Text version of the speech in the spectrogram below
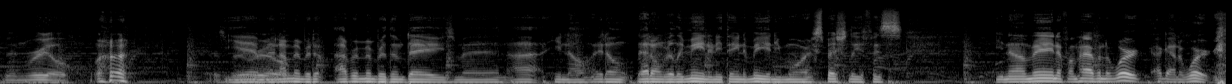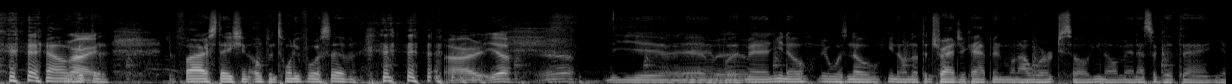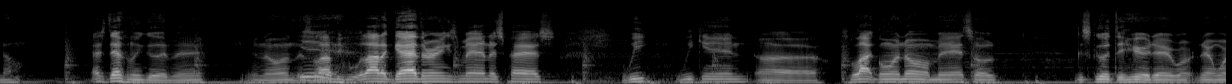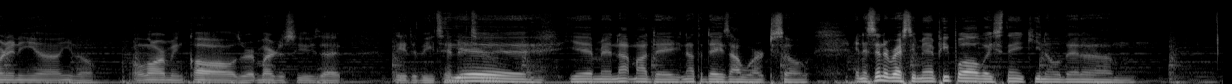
been real. Been Yeah, man. I remember. The, I remember them days, man. I, you know, it don't. That don't really mean anything to me anymore. Especially if it's, you know, what I mean. If I'm having to work, I got to work. I don't Right. get the, the fire station open twenty four seven. All right, yeah, yeah. Yeah, man. But man. man, you know, there was no, you know, nothing tragic happened when I worked. So, you know, man, that's a good thing, you know. That's definitely good, man. You know, and there's a lot of people, a lot of gatherings, man. This past week, weekend, uh, a lot going on, man. So it's good to hear there weren't there weren't any, uh, you know, alarming calls or emergencies that need to be tended to. Yeah, yeah, man. Not my day, not the days I worked. So, and it's interesting, man. People always think, you know, that, um,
